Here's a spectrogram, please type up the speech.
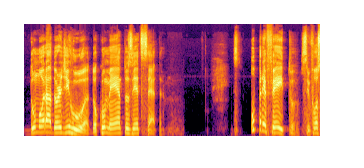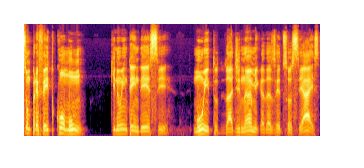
do morador de rua, documentos e etc. O prefeito, se fosse um prefeito comum, que não entendesse muito da dinâmica das redes sociais,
